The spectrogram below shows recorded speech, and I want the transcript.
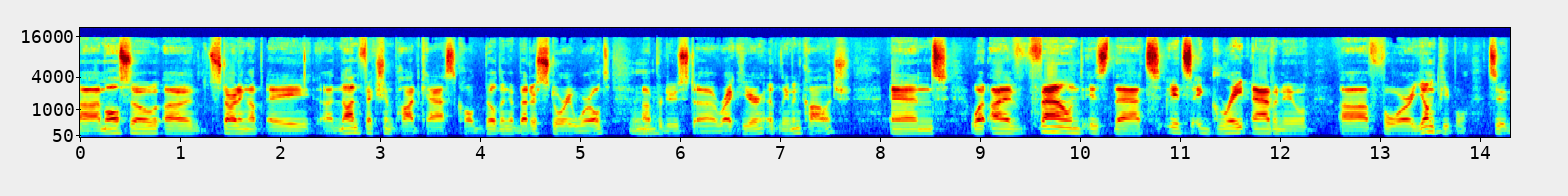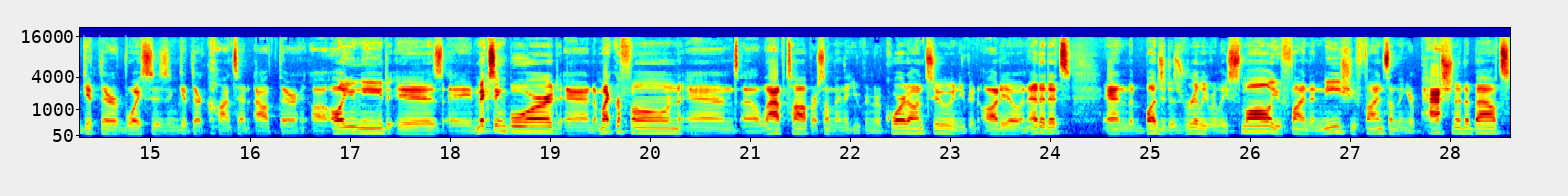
Uh, I'm also uh, starting up a, a nonfiction podcast called Building a Better Story World, uh, produced uh, right here at Lehman College. And what I've found is that it's a great avenue uh, for young people to get their voices and get their content out there. Uh, all you need is a mixing board and a microphone and a laptop or something that you can record onto and you can audio and edit it. And the budget is really, really small. You find a niche, you find something you're passionate about,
